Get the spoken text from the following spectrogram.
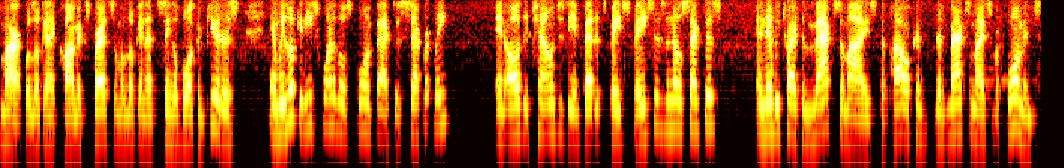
SMARC, we're looking at COM Express, and we're looking at single board computers. And we look at each one of those form factors separately and all the challenges the embedded space faces in those sectors and then we try to maximize the power, the maximize the performance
